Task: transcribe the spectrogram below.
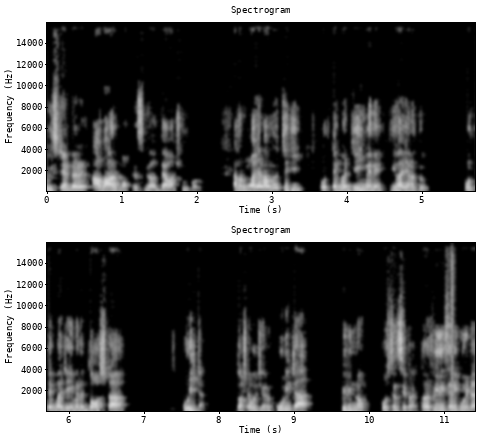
ওই স্ট্যান্ডার্ডের আবার মক টেস্ট দেওয়া শুরু করো। এখন মজার ব্যাপার হচ্ছে কি, প্রত্যেকবার যেই মেনে কি হয় জানো তো? প্রত্যেকবার যেই মেনে দশটা, কুড়িটা, দশটা বলছি কেন? কুড়িটা বিভিন্ন কোশ্চেন সেট হয়। ধরো ফিজিক্সেরই কুড়িটা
